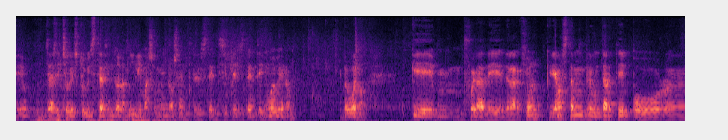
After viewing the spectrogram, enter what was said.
Eh, ya has dicho que estuviste haciendo la mili más o menos entre el 77 y el 79, ¿no? Pero bueno, que mm, fuera de, la región, queríamos también preguntarte por, eh,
